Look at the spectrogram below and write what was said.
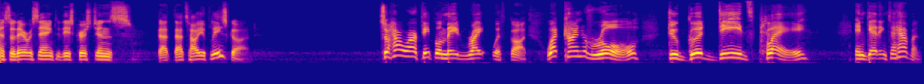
And so they were saying to these Christians that that's how you please God. So, how are people made right with God? What kind of role do good deeds play in getting to heaven?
